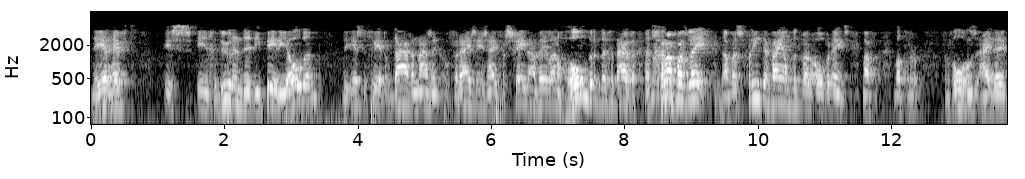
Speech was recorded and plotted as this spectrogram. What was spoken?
de Heer heeft, is in gedurende die periode de eerste 40 dagen na zijn verrijzen is hij verschenen aan vele en honderden getuigen. Het graf was leeg. Daar was vriend en vijand het wel over eens. Maar wat vervolgens hij deed,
